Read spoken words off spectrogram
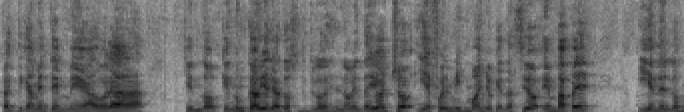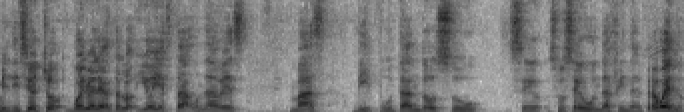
prácticamente mega dorada. Que, no, que nunca había levantado su título desde el 98 y fue el mismo año que nació Mbappé y en el 2018 vuelve a levantarlo y hoy está una vez más disputando su, su segunda final. Pero bueno,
